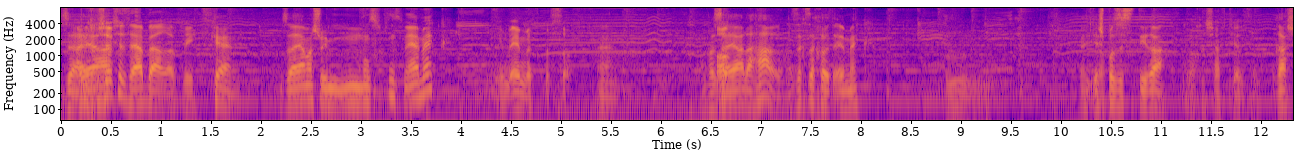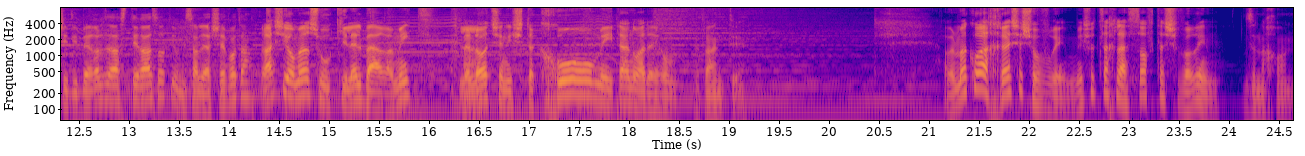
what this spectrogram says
זה אני היה... חושב שזה היה בערבית, כן, זה היה משהו עם עמק? עם עמק בסוף. כן. אבל. זה היה על ההר, אז איך זה יכול להיות עמק? יש פה איזה סתירה. לא חשבתי על זה. רש"י דיבר על זה, הסתירה הזאת? הוא ניסה ליישב אותה? רש"י אומר שהוא קילל בארמית קללות שנשתכחו מאיתנו עד היום. הבנתי. אבל מה קורה אחרי ששוברים? מישהו צריך לאסוף את השברים. זה נכון.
